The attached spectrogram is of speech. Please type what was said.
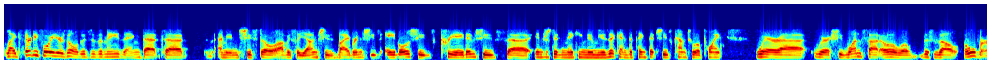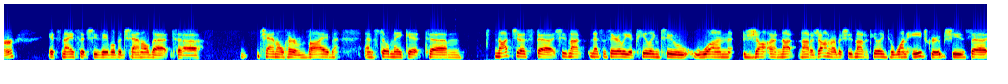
like 34 years old, which is amazing. That uh, I mean, she's still obviously young. She's vibrant. She's able. She's creative. She's uh, interested in making new music. And to think that she's come to a point where uh, where she once thought, oh well, this is all over. It's nice that she's able to channel that, uh, channel her vibe, and still make it. Um, not just uh, she's not necessarily appealing to one genre, not not a genre, but she's not appealing to one age group. She's uh,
